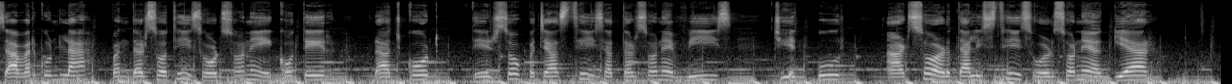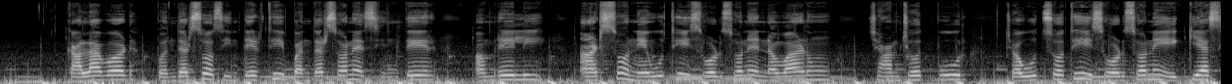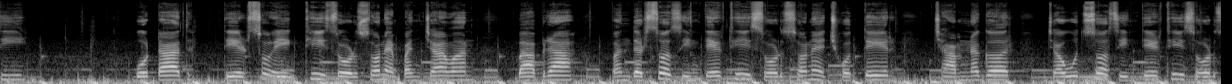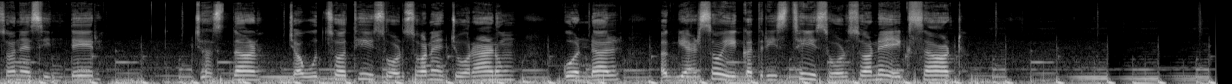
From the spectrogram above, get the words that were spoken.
સાવરકુંડલા પંદરસોથી સોળસો ને એકોતેર, રાજકોટ તેરસો પચાસથી સત્તરસો ને વીસ, જેતપુર આઠસો અડતાલીસથી સોળસો ને અગિયાર, કાલાવડ પંદરસો સિત્તેરથી પંદરસો ને સિત્તેર, અમરેલી આઠસો નેવુંથી સોળસો ને નવ્વાણું, જામજોધપુર ચૌદસોથી સોળસો ને એક્યાસી, બોટાદ તેરસો એકથી સોળસો ને પંચાવન, બાબરા પંદરસો સિત્તેરથી સોળસો ને છોતેર જામનગર ચૌદસો સિત્તેરથી સોળસો ને સિત્તેર, જસદણ ચૌદસોથી સોળસો ને ચોરાણું, ગોંડલ અગિયારસો એકત્રીસથી સોળસો ને એકસઠ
